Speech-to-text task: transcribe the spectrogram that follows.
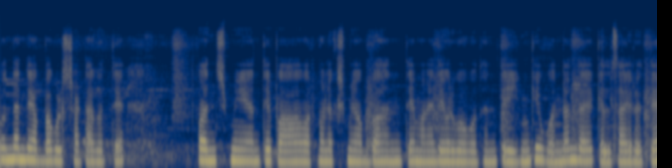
ಒಂದೊಂದೇ ಹಬ್ಬಗಳು ಸ್ಟಾರ್ಟ್ ಆಗುತ್ತೆ. ಪಂಚಮಿ ಅಂತೆ ಪಾ ವರಮಹಾಲಕ್ಷ್ಮಿ ಹಬ್ಬ ಅಂತೆ, ಮನೆ ದೇವ್ರಿಗೆ ಹೋಗೋದಂತೆ ಹಿಂಗೆ ಒಂದೊಂದೇ ಕೆಲಸ ಇರುತ್ತೆ.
